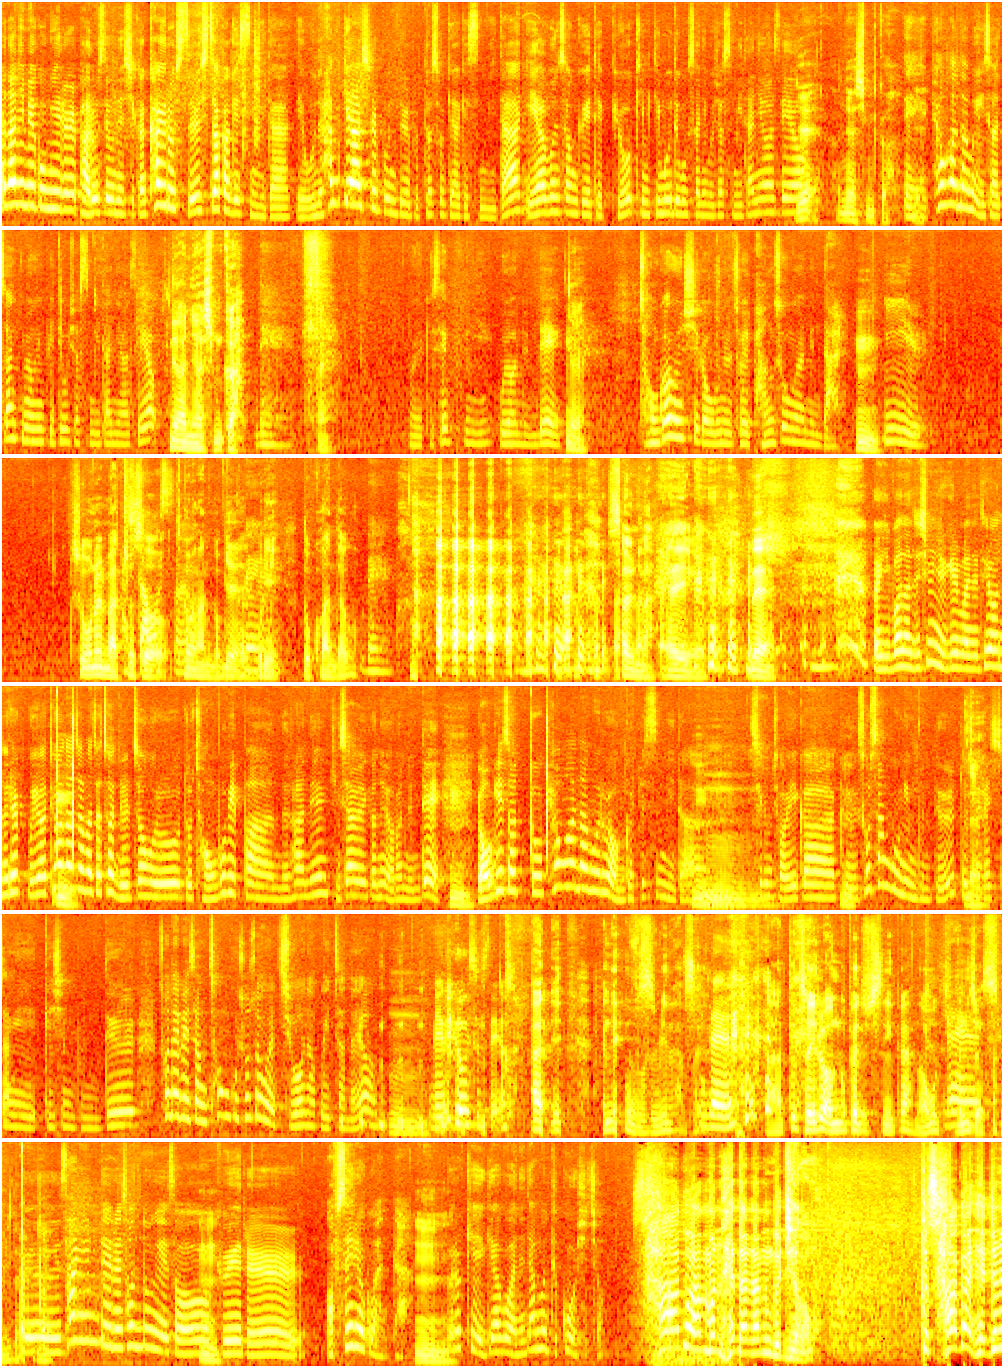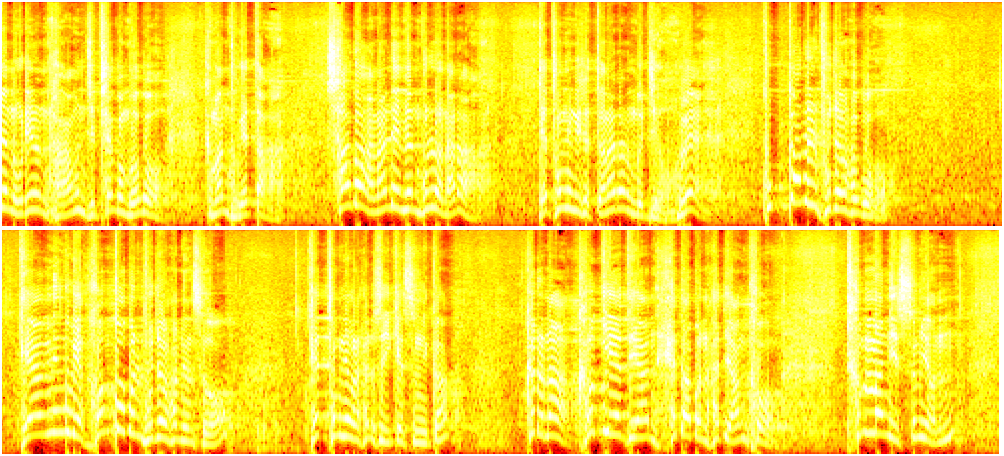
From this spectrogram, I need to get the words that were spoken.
하나님의 공의를 바로 세우는 시간 카이로스 시작하겠습니다. 네, 오늘 함께 하실 분들부터 소개하겠습니다. 예하분 성교회 대표 김디모드 목사님 오셨습니다. 안녕하세요. 예, 안녕하십니까. 네, 예. 평화나무 이사장 김영민 PD 오셨습니다. 안녕하세요. 네, 안녕하십니까. 네. 네. 또 이렇게 세 분이 모였는데 네. 정광훈 씨가 오늘 저희 방송하는 날 음. 2일 혹시 오늘 맞춰서. 태어난 겁니까? 예. 네. 우리 녹화한다고? 네. 설마. 에이. 네. 어, 입원한 지 16일 만에 퇴원을 했고요. 퇴원하자마자 첫 일정으로 또 정부 비판을 하는 기자회견을 열었는데 음. 여기서 또 평화나무를 언급했습니다. 음. 지금 저희가 그 음. 소상공인분들 또 네. 재래시장에 계신 분들 손해배상 청구 소송을 지원하고 있잖아요. 음, 네, 왜 웃으세요? 아니, 아니 웃음이 났어요. 네. 아, 또 저희를 언급해 주시니까 너무 기분이 네. 좋습니다. 그 상인들을 선동해서 음. 교회를 없애려고 한다. 음. 그렇게 얘기하고 왔는데 한번 듣고 오시죠. 사과 한번 해달라는 거죠. 그 사과 해주면 우리는 강화문 집회고 뭐고 그만두겠다. 사과 안 하려면 물러나라. 대통령께서 떠나라는 거죠. 왜? 국가를 부정하고 대한민국의 헌법을 부정하면서 대통령을 할 수 있겠습니까? 그러나 거기에 대한 해답은 하지 않고 틈만 있으면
